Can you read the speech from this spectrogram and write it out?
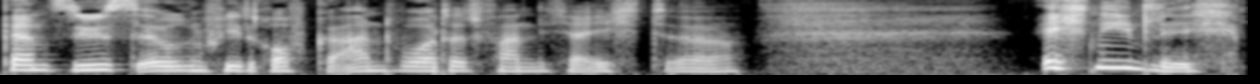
ganz süß irgendwie drauf geantwortet, fand ich ja echt, äh, echt niedlich.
